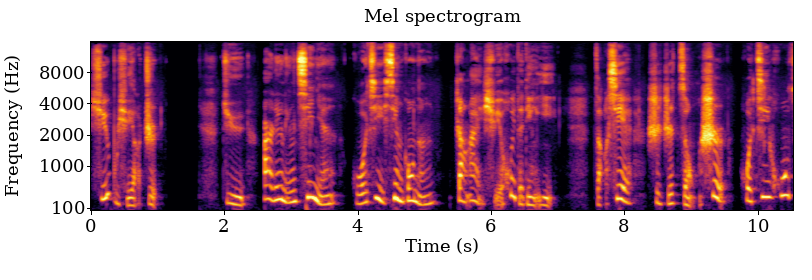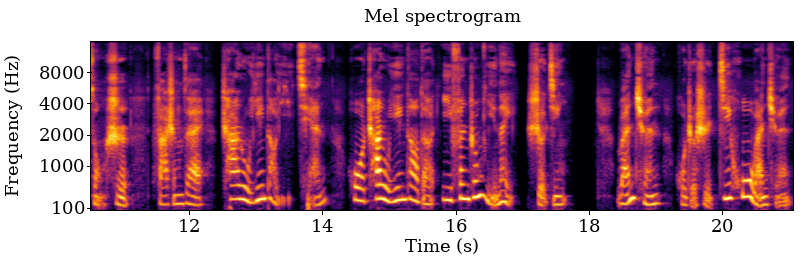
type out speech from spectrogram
需不需要治？据二零零七年国际性功能障碍学会的定义，早泄是指总是或几乎总是发生在插入阴道以前或插入阴道的一分钟以内射精，完全或者是几乎完全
